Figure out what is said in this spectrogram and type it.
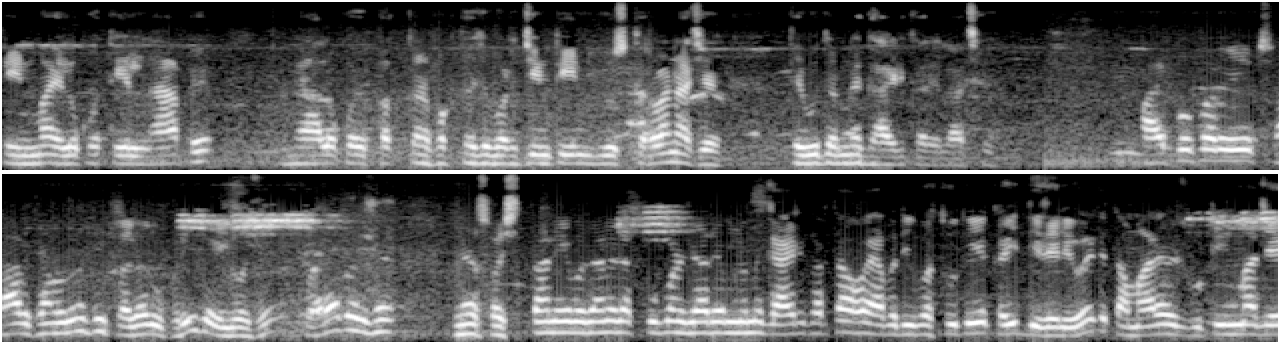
ટીનમાં એ લોકો તેલ ના આપે અને આ લોકોએ ફક્ત ફક્ત જે વર્જિન ટીન યુઝ કરવાના છે, તેવું તેમને ગાઈડ કરેલા છે. પાઇપો પર એક સાર સામે નથી, કલર ઉખડી ગયેલો છે. બરાબર છે. અને સ્વચ્છતાને એ બધાને લગતું પણ જ્યારે એમને ગાઈડ કરતા હોય, આ બધી વસ્તુ તો એ કહી દીધેલી હોય કે તમારે રૂટીનમાં જે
